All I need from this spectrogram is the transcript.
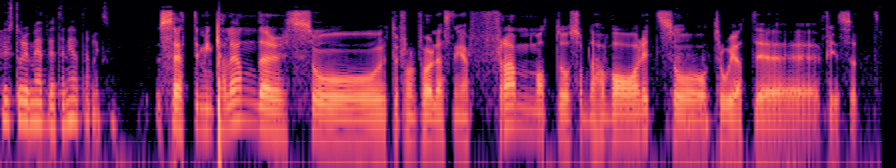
Hur stor är medvetenheten? Liksom? Sett i min kalender så utifrån föreläsningar framåt och som det har varit så tror jag att det finns ett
